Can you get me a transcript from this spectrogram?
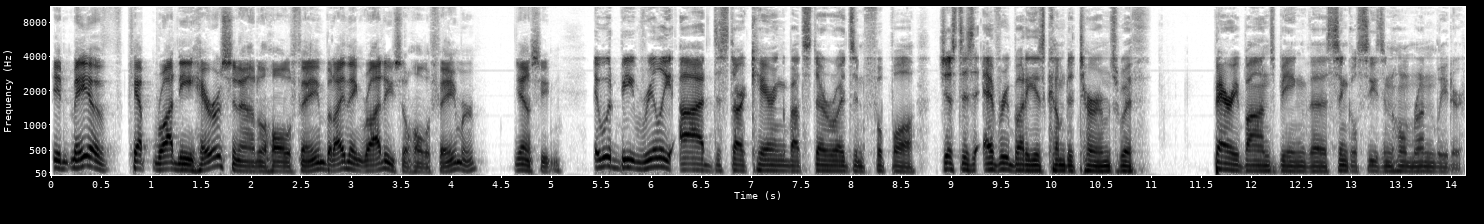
It may have kept Rodney Harrison out of the Hall of Fame, but I think Rodney's a Hall of Famer. Yes, Eden. It would be really odd to start caring about steroids in football, just as everybody has come to terms with Barry Bonds being the single season home run leader.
